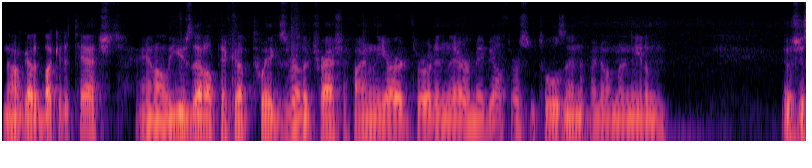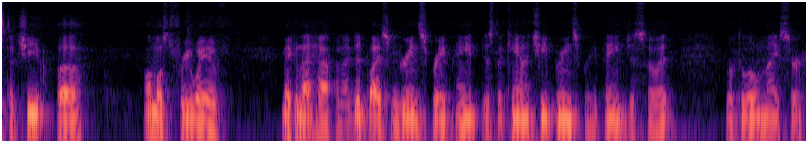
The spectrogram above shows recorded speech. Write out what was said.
Now I've got a bucket attached and I'll use that. I'll pick up twigs or other trash I find in the yard, throw it in there, or maybe I'll throw some tools in if I know I'm going to need them. It was just a cheap, uh, almost free way of making that happen. I did buy some green spray paint, just a can of cheap green spray paint, just so it looked a little nicer.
